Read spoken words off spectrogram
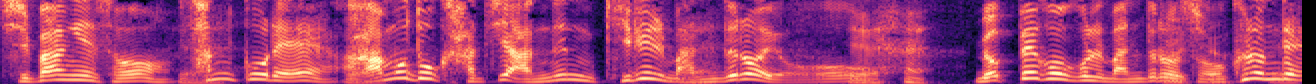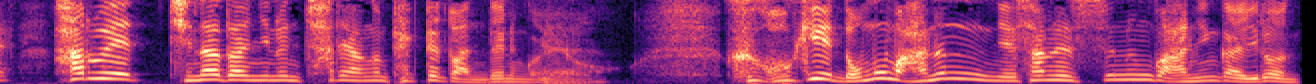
지방에서 예. 산골에 예. 아무도 가지 않는 길을 예. 만들어요. 예. 몇백억을 만들어서 그렇죠. 그런데 예. 하루에 지나다니는 차량은 100대도 안 되는 거예요. 예. 그 거기에 너무 많은 예산을 쓰는 거 아닌가 이런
